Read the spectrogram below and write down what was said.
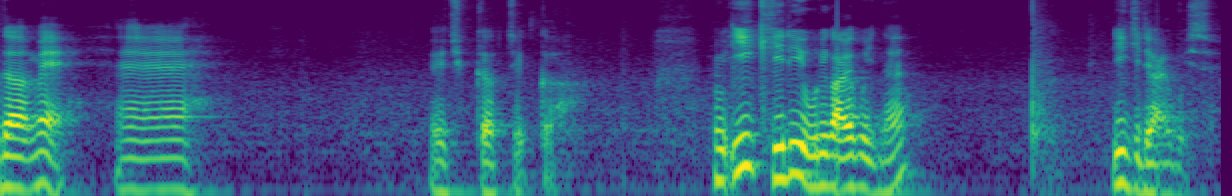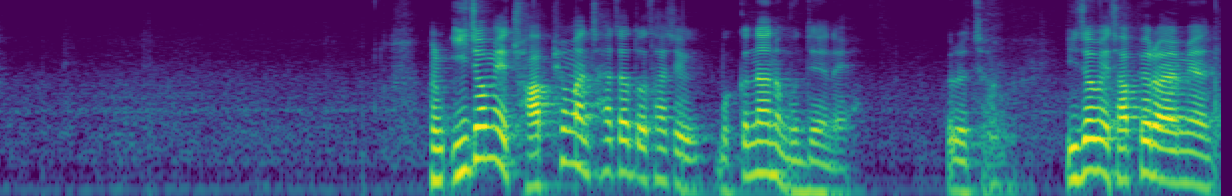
그 다음에 여기 직각 직각. 그럼 이 길이 우리가 알고 있나요? 이 길이 알고 있어요. 그럼 이 점의 좌표만 찾아도 사실 뭐 끝나는 문제네요. 그렇죠. 이 점의 좌표를 알면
